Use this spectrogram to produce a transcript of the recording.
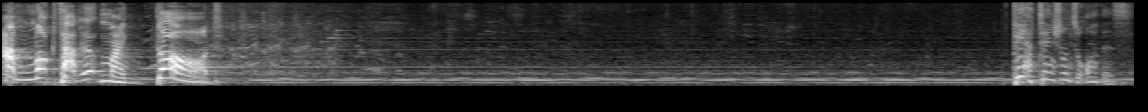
I'm knocked out. Oh my God. Pay attention to others.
